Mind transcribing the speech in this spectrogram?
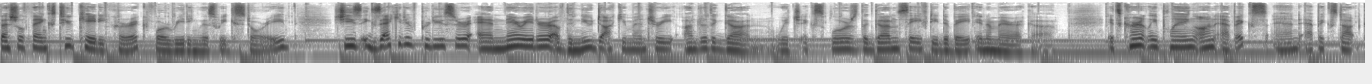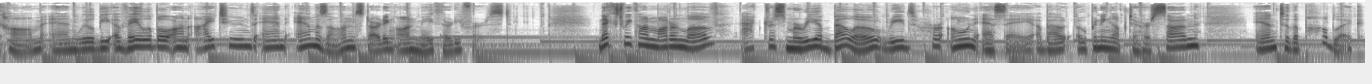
Special thanks to Katie Couric for reading this week's story. She's executive producer and narrator of the new documentary Under the Gun, which explores the gun safety debate in America. It's currently playing on Epix and Epix.com and will be available on iTunes and Amazon starting on May 31st. Next week on Modern Love, actress Maria Bello reads her own essay about opening up to her son and to the public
